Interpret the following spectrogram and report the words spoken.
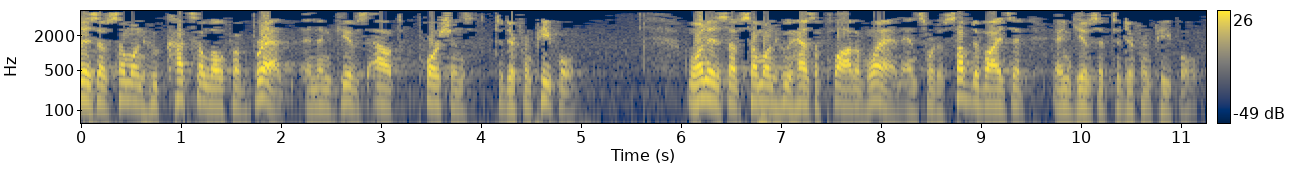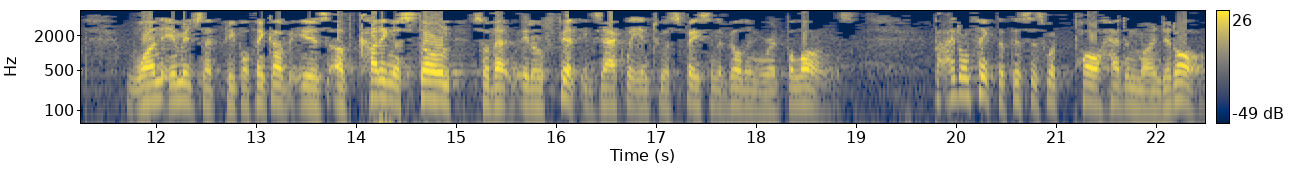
is of someone who cuts a loaf of bread and then gives out portions to different people. One is of someone who has a plot of land and sort of subdivides it and gives it to different people. One image that people think of is of cutting a stone so that it'll fit exactly into a space in the building where it belongs. But I don't think that this is what Paul had in mind at all.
